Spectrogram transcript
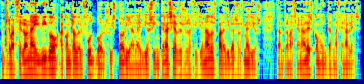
Entre Barcelona y Vigo ha contado el fútbol, su historia, la idiosincrasia de sus aficionados para diversos medios, tanto nacionales como internacionales.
